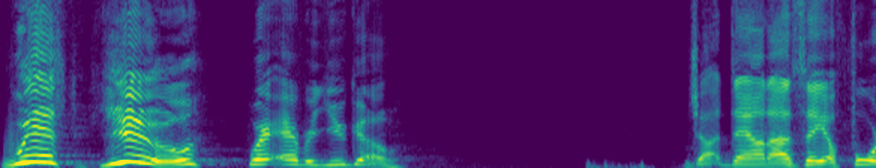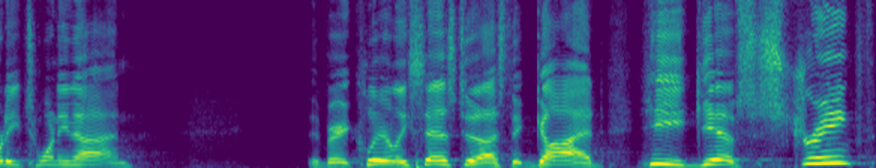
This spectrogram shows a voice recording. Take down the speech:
with you wherever you go. Jot down Isaiah 40, 29. It very clearly says to us that God, He gives strength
